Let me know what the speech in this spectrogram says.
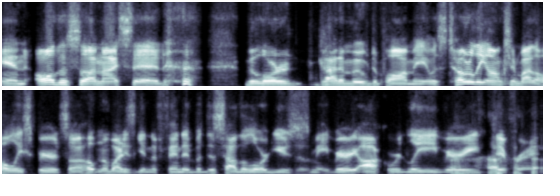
and all of a sudden i said the lord kind of moved upon me it was totally unctioned by the holy spirit so i hope nobody's getting offended but this is how the lord uses me very awkwardly very different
